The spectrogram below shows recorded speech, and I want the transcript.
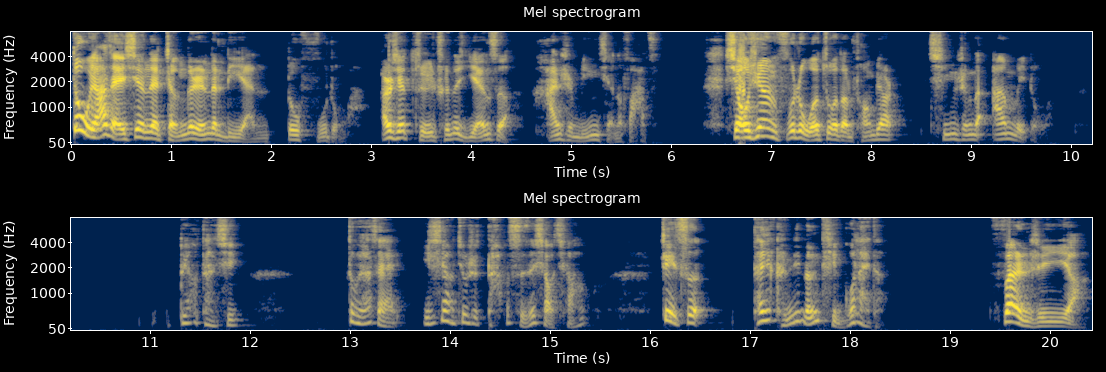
豆芽仔现在整个人的脸都浮肿了，而且嘴唇的颜色还是明显的发紫。小轩扶着我坐到了床边，轻声的安慰着我：“不要担心，豆芽仔一向就是打不死的小强，这次他也肯定能挺过来的。”范神医啊，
